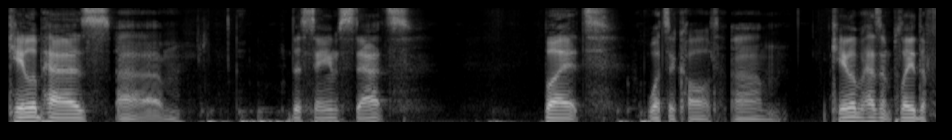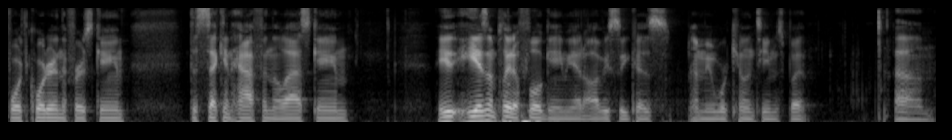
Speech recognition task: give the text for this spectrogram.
Caleb has um, the same stats. But what's it called? Um, Caleb hasn't played the fourth quarter in the first game, the second half in the last game. He he hasn't played a full game yet, obviously, because I mean we're killing teams, but um,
